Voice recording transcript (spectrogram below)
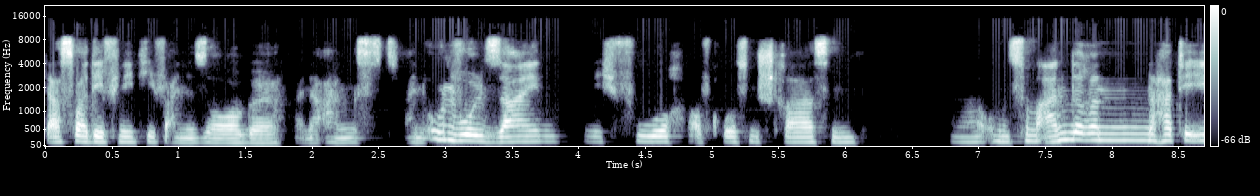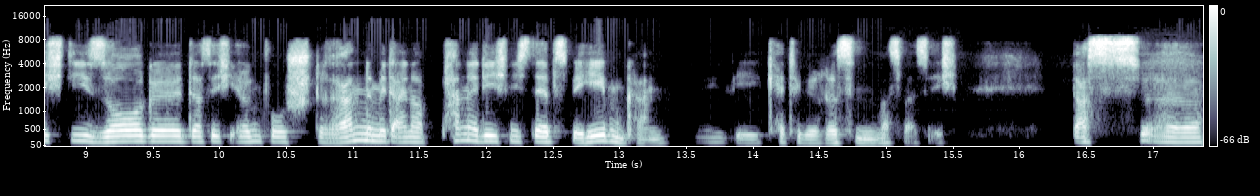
Das war definitiv eine Sorge, eine Angst, ein Unwohlsein, wenn ich fuhr auf großen Straßen. Äh, und zum anderen hatte ich die Sorge, dass ich irgendwo strande mit einer Panne, die ich nicht selbst beheben kann. Irgendwie Kette gerissen, was weiß ich. Das äh,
